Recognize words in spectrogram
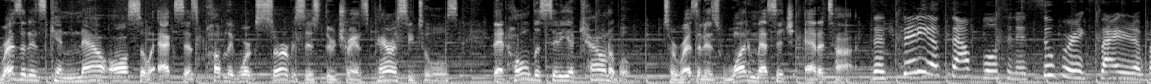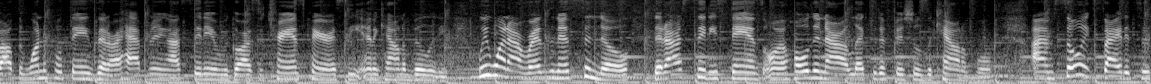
Residents can now also access public works services through transparency tools that hold the city accountable to residents one message at a time. The city of South Fulton is super excited about the wonderful things that are happening in our city in regards to transparency and accountability. We want our residents to know that our city stands on holding our elected officials accountable. I'm so excited to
